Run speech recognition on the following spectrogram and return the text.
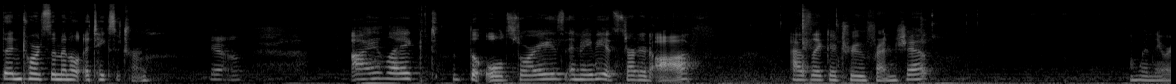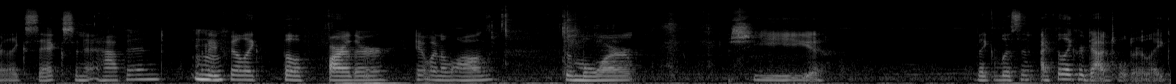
Then, towards the middle, it takes a turn. Yeah. I liked the old stories, and maybe it started off as like a true friendship when they were like six and it happened. But I mm-hmm. feel like the farther it went along, the more she like listened. I feel like her dad told her like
